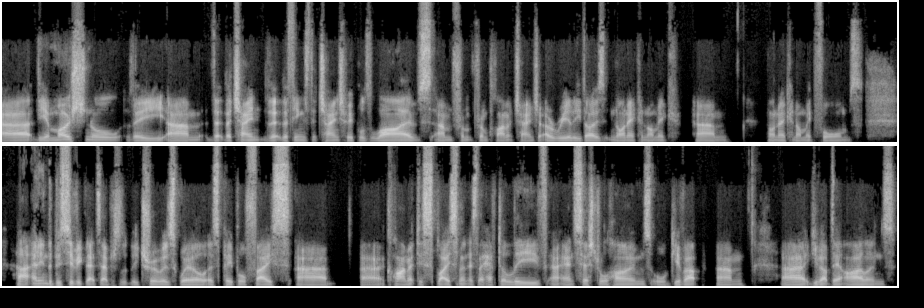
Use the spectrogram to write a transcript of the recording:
uh, the emotional, the um, the, the change, the, the things that change people's lives um, from from climate change are really those non-economic um, non-economic forms. Uh, and in the Pacific, that's absolutely true as well as people face uh, uh climate displacement as they have to leave uh, ancestral homes or give up um, uh, give up their islands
